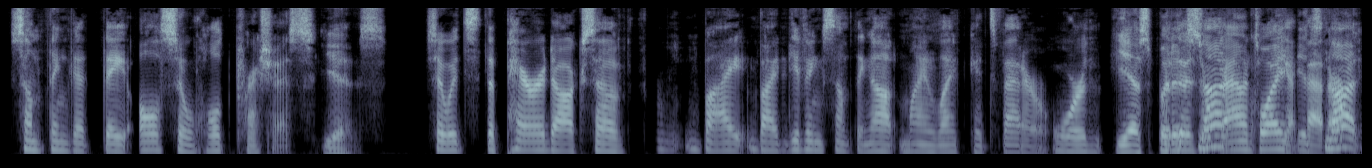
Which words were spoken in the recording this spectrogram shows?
something that they also hold precious. Yes. So it's the paradox of by by giving something up, my life gets better, or Yes, but it's not quite it's better. not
